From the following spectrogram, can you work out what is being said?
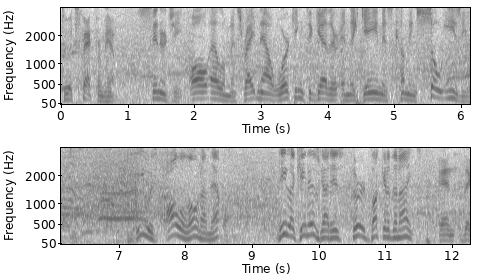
to expect from him. Synergy, all elements right now working together, and the game is coming so easy right now. He was all alone on that one. Ntilikina's got his third bucket of the night. And the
